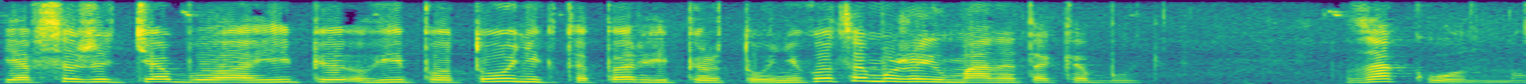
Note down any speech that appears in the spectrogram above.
Я все життя була гіпотонік, тепер гіпертонік. Оце може і в мене таке бути. Законно.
